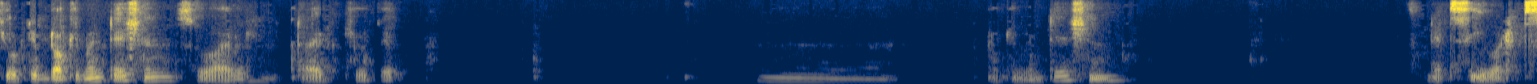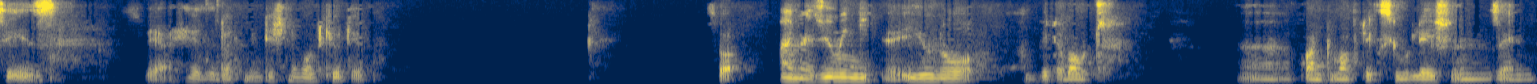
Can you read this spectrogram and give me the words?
QuTiP documentation. So I will type QuTiP documentation. Let's see what it says. Yeah, here's the documentation about QuTiP. So I'm assuming you know a bit about uh, quantum optics simulations and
